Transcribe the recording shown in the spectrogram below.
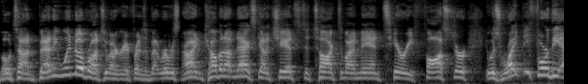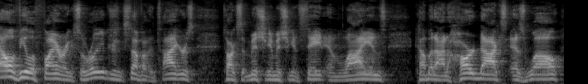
Motown betting window brought to you by our great friends at Bet Rivers. All right, coming up next, got a chance to talk to my man Terry Foster. It was right before the Al Avila firing, so really interesting stuff on the Tigers. Talks of Michigan, Michigan State, and Lions coming on Hard Knocks as well.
